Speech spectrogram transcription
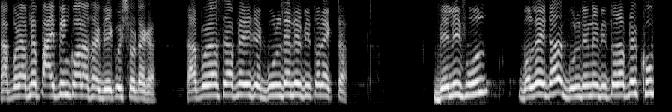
তারপরে আপনার পাইপিং করা থাকবে একুশশো টাকা। তারপরে আছে আপনার এই যে গোল্ডেনের ভিতরে একটা। বেলি ফুল বলে এটা গোল্ডেনের ভিতরে আপনার খুব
